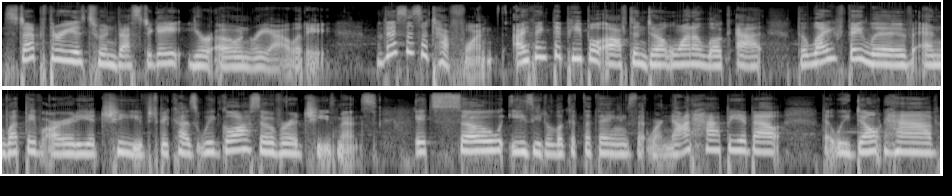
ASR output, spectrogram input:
Step three is to investigate your own reality. This is a tough one. I think that people often don't want to look at the life they live and what they've already achieved because we gloss over achievements. It's so easy to look at the things that we're not happy about, that we don't have,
